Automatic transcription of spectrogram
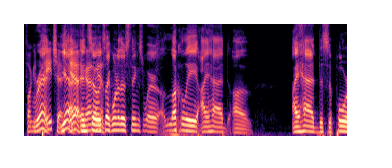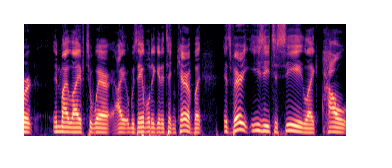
fucking rent. paycheck. Yeah, Yeah. and so goddamn. it's like one of those things where, uh, luckily, I had, uh, I had the support in my life to where I was able to get it taken care of. But it's very easy to see like how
